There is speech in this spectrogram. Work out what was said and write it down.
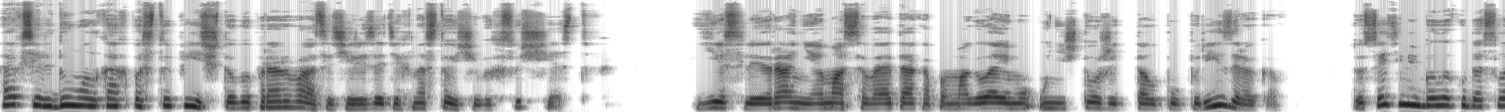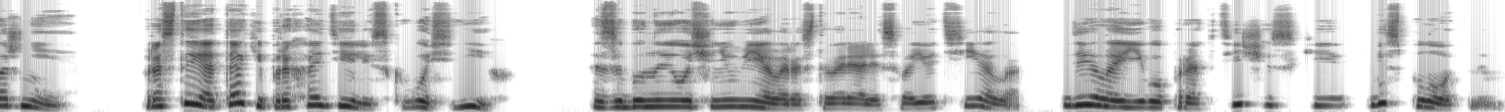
Аксель думал, как поступить, чтобы прорваться через этих настойчивых существ. Если ранее массовая атака помогла ему уничтожить толпу призраков, то с этими было куда сложнее. Простые атаки проходили сквозь них. Забуны очень умело растворяли свое тело, делая его практически бесплотным.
